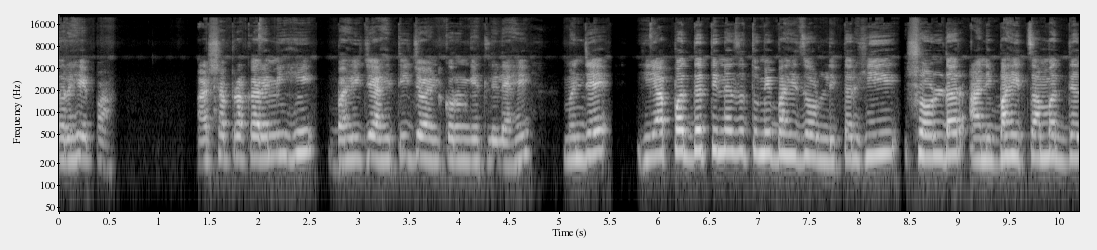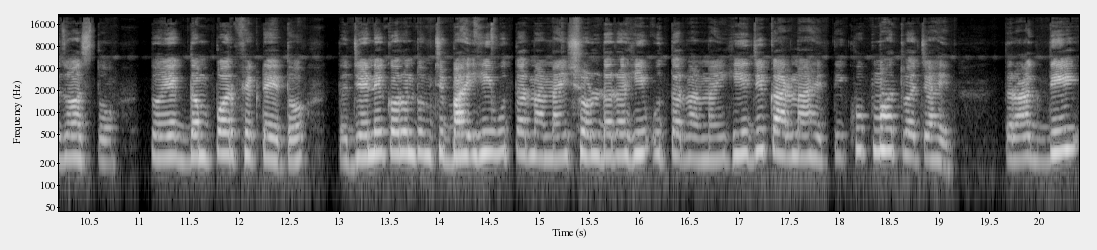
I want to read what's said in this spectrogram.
तर हे पहा. अशा प्रकारे मी ही बाही जी आहे ती जॉईंट करून घेतलेली आहे. म्हणजे या पद्धतीने जर तुम्ही बाही जोडली तर ही शोल्डर आणि बाहीचा मध्य जो असतो तो एकदम परफेक्ट येतो. तर जेणेकरून तुमची बाही ही उतरणार नाही शोल्डरही उतरणार नाही. ही जी कारणं आहेत ती खूप महत्त्वाची आहेत. तर अगदी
